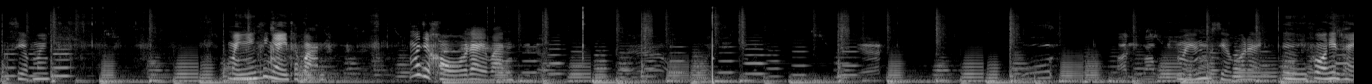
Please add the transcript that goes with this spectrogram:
เขาเสียบไหมใหม่ยิงขึ้นใหญ่ทบานมันจะเขาได้บานใหม่มันเสียบบ่ได้เออพอเห็นให้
